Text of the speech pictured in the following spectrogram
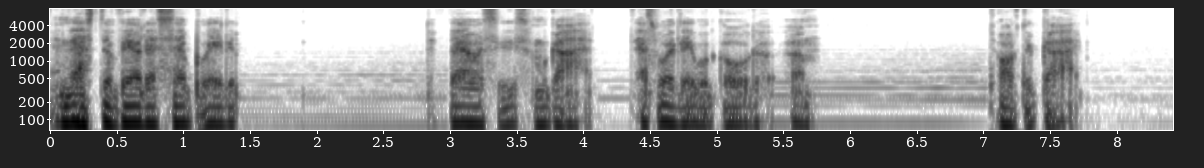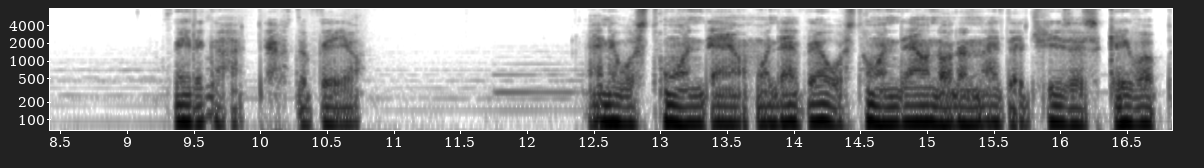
and that's the veil that separated the Pharisees from God. That's where they would go to um, talk to God. Pray to God that's the veil and it was torn down. When that veil was torn down on the night that Jesus gave up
